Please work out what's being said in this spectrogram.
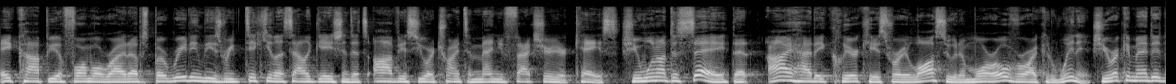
a copy of formal write ups, but reading these ridiculous allegations, it's obvious you are trying to manufacture your case. She went on to say that I had a clear case for a lawsuit and moreover, I could win it. She recommended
